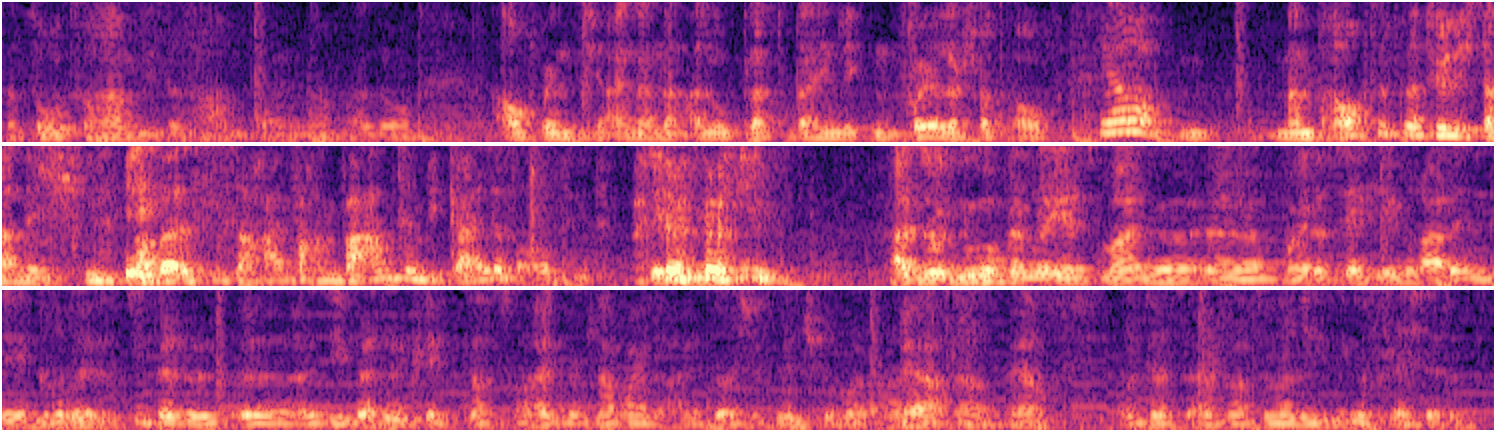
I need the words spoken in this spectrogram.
das so zu haben, wie sie es haben wollen. Ne? Also auch wenn sich einer eine Aluplatte dahin legt, einen Feuerlöscher drauf. Ja. Man braucht es natürlich da nicht. Nee. Aber es ist auch einfach ein Wahnsinn, wie geil das aussieht. Definitiv. Also nur wenn wir jetzt mal nur, äh, weil das ja hier gerade in dem drin ist, die Bezel, äh, die Bezel Kits, dass du halt mittlerweile halt solche Bildschirme hast. Ja, ja. ja. Und das einfach so eine riesige Fläche ist.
